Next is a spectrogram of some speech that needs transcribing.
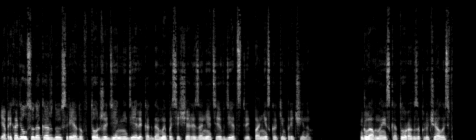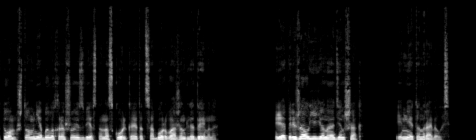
Я приходил сюда каждую среду, в тот же день недели, когда мы посещали занятия в детстве по нескольким причинам главная из которых заключалась в том, что мне было хорошо известно, насколько этот собор важен для Дэймона. Я опережал ее на один шаг, и мне это нравилось.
